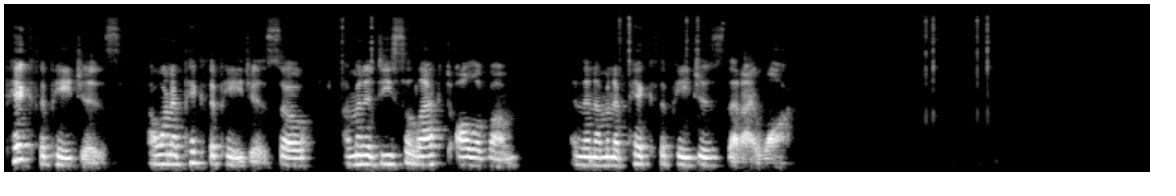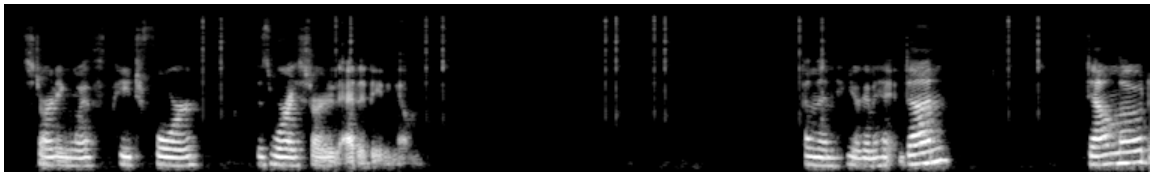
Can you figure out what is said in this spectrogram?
pick the pages. I want to pick the pages, so I'm going to deselect all of them and then I'm going to pick the pages that I want. Starting with page four is where I started editing them. And then you're going to hit done, download,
